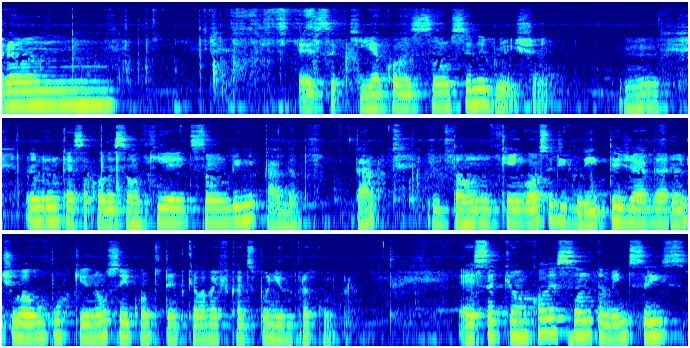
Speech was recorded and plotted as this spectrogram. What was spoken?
Tcharam! Essa aqui é a coleção Celebration. Hum. Lembrando que essa coleção aqui é edição limitada, tá? Então, quem gosta de glitter já garante logo porque não sei quanto tempo que ela vai ficar disponível para compra. Essa aqui é uma coleção também de seis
